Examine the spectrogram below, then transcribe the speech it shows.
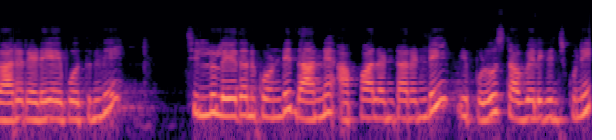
గారె రెడీ అయిపోతుంది. చిల్లు లేదనుకోండి దాన్నే అప్పాలంటారండి. ఇప్పుడు స్టవ్ వెలిగించుకుని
